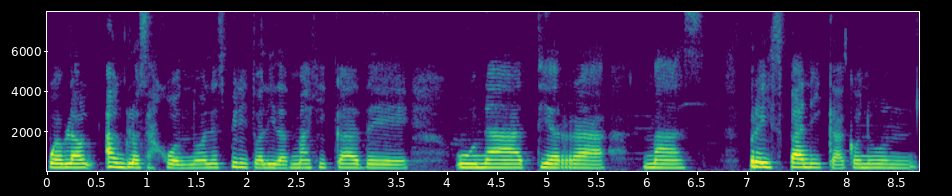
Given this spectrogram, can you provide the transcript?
pueblo anglosajón, no la espiritualidad mágica de una tierra más prehispánica con un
